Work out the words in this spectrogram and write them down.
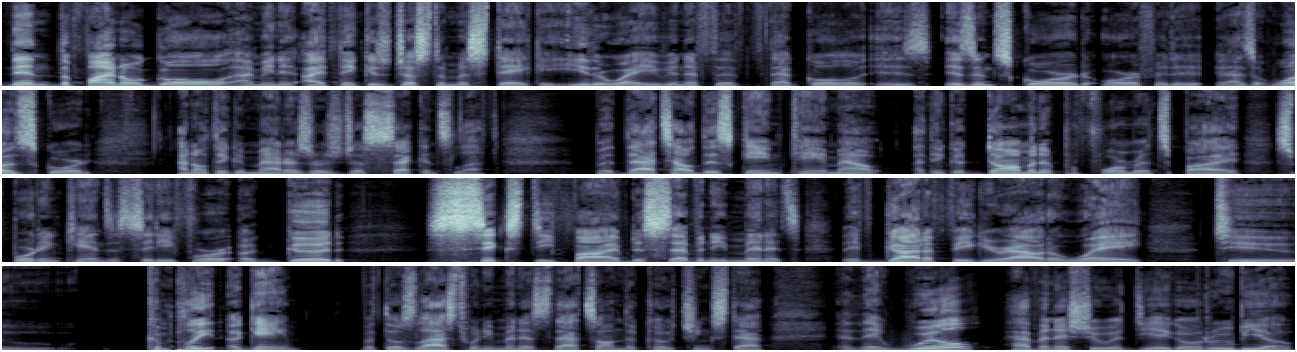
Then the final goal, I mean, I think is just a mistake. Either way, even if that goal is isn't scored or if it as it was scored, I don't think it matters. There's just seconds left. But that's how this game came out. I think a dominant performance by Sporting Kansas City for a good 65 to 70 minutes. They've got to figure out a way to complete a game with those last 20 minutes. That's on the coaching staff. And they will have an issue with Diego Rubio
